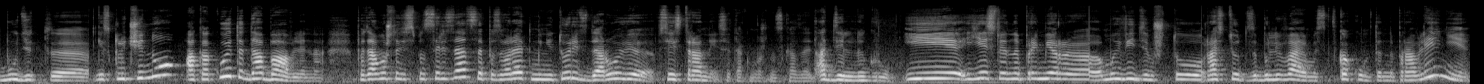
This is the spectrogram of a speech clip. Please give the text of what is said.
будет э, исключено, а какое-то добавлено. Потому что диспансеризация позволяет мониторить здоровье всей страны, если так можно сказать, отдельных групп. И если, например, э, мы видим, что растет заболеваемость в каком-то направлении,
